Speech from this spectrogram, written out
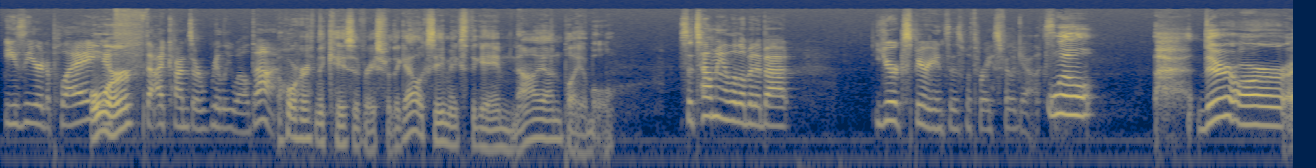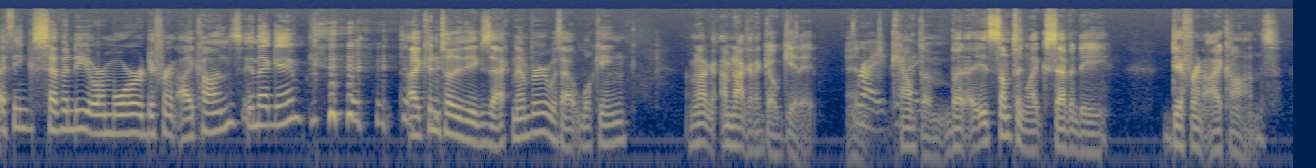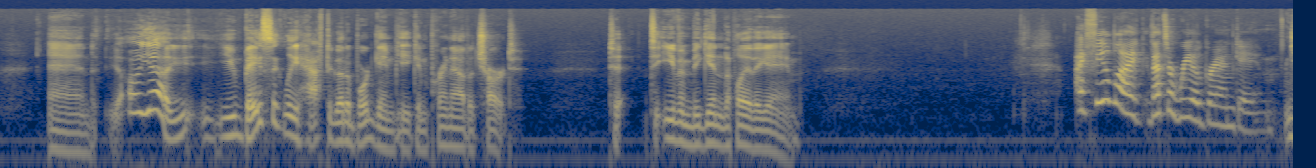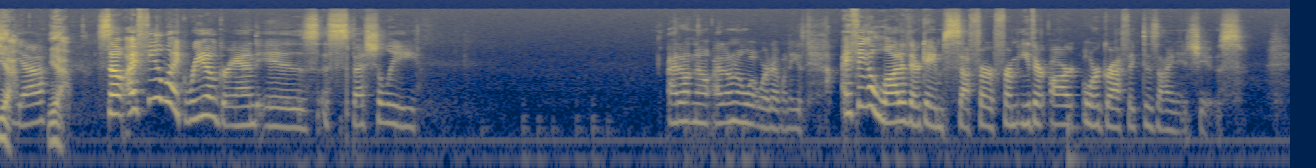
easier to play Or- if the icons are really well done. Or in the case of Race for the Galaxy, makes the game nigh unplayable. So tell me a little bit about your experiences with Race for the Galaxy. Well, there are I think 70 or more different icons in that game. I couldn't tell you the exact number without looking. I'm not I'm not going to go get it and Right, count right. them, but it's something like 70 different icons. And oh yeah, you, you basically have to go to Board Game Geek and print out a chart to to even begin to play the game. I feel like that's a Rio Grande game. Yeah. Yeah. Yeah. So I feel like Rio Grande is especially I don't know I don't know what word I want to use. I think a lot of their games suffer from either art or graphic design issues.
